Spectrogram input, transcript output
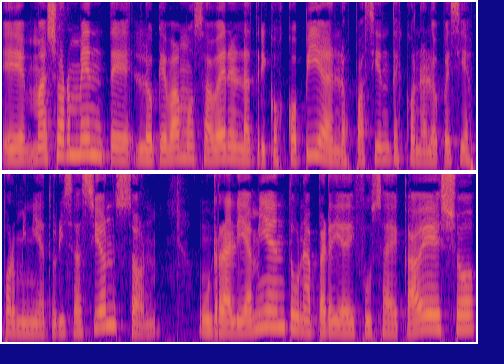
Eh, mayormente lo que vamos a ver en la tricoscopía en los pacientes con alopecias por miniaturización son un raleamiento, una pérdida difusa de cabello,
